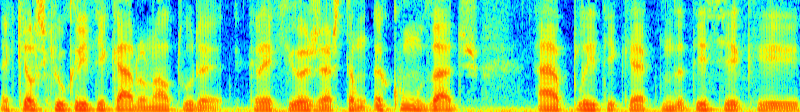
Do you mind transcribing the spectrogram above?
Aqueles que o criticaram na altura, creio que hoje já estão acomodados à política acomodatícia que,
